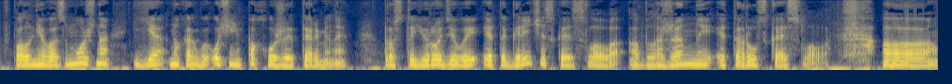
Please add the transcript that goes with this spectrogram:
вполне возможно, я, ну, как бы очень похожие термины. Просто юродивый – это греческое слово, а блаженный – это русское слово. А,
